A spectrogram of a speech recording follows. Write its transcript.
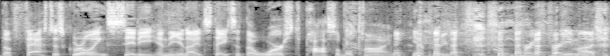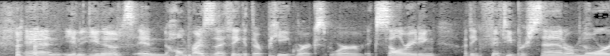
the fastest growing city in the United States at the worst possible time. yeah, pretty, pretty, pretty much. And you, you know, it's- and home prices, I think at their peak were were accelerating. I think fifty percent or more oh.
